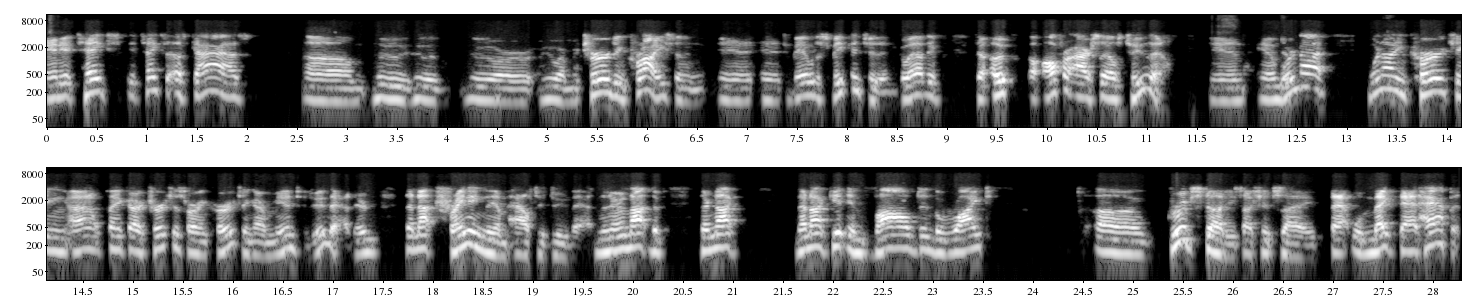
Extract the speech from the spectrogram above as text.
And it takes it takes us guys um, who who who are who are matured in Christ and, and, and to be able to speak into them, go out and to offer ourselves to them. And and we're not we're not encouraging. I don't think our churches are encouraging our men to do that. They're they're not training them how to do that. They're not they're not they're not getting involved in the right uh, group studies, I should say, that will make that happen.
